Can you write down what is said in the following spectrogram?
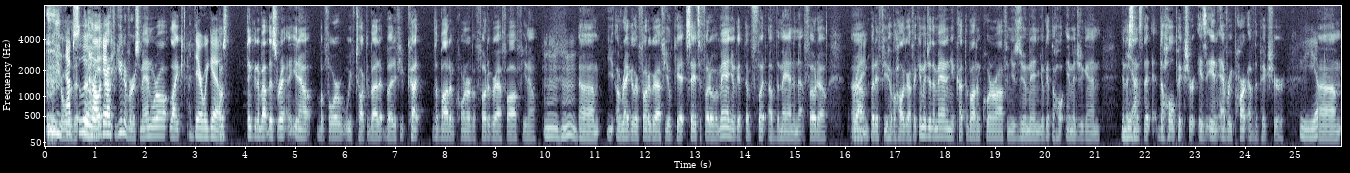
Sure. The- Absolutely, The, and- holographic universe, man. We're all like there we go. I was thinking about this, you know, before we've talked about it. But if you cut the bottom corner of a photograph off, you know, mm-hmm. um, a regular photograph, you'll get, say it's a photo of a man, you'll get the foot of the man in that photo. Um, Right. But if you have a holographic image of the man and you cut the bottom corner off and you zoom in, you'll get the whole image again. In the Yeah. sense that the whole picture is in every part of the picture. Yep. Um,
